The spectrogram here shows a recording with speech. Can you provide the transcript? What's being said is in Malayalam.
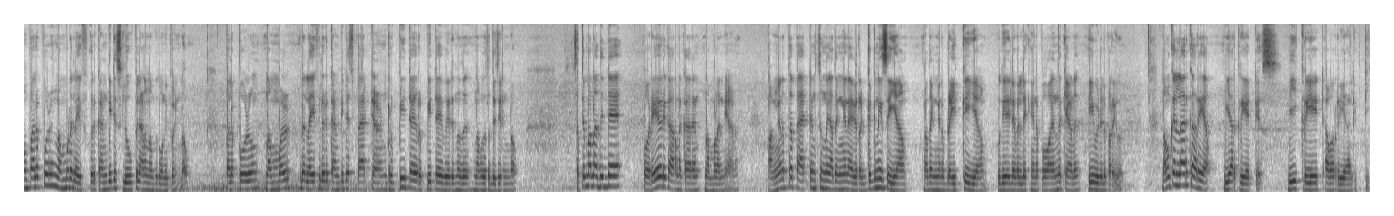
അപ്പം പലപ്പോഴും നമ്മുടെ ലൈഫ് ഒരു കണ്ടിന്യൂസ് ലൂപ്പിലാണ് നമുക്ക് തോന്നിപ്പോയിണ്ടാവും പലപ്പോഴും നമ്മളുടെ ലൈഫിൽ ഒരു കണ്ടിന്യൂസ് പാറ്റേൺ റിപ്പീറ്റായി റിപ്പീറ്റായി വരുന്നത് നമുക്ക് ശ്രദ്ധിച്ചിട്ടുണ്ടാവും. സത്യം പറഞ്ഞാൽ അതിന്റെ ഒരേ ഒരു കാരണക്കാരൻ നമ്മൾ തന്നെയാണ്. അപ്പം അങ്ങനത്തെ പാറ്റേൺസ് ഉണ്ടെങ്കിൽ അതെങ്ങനെ റെക്കഗ്നൈസ് ചെയ്യാം? അതെങ്ങനെ ബ്രേക്ക് ചെയ്യാം? പുതിയ ലെവലിലേക്ക് എങ്ങനെ പോവാം? എന്നൊക്കെയാണ് ഈ വീഡിയോയിൽ പറയുന്നത്. നമുക്കെല്ലാവർക്കും അറിയാം we are creators we create our reality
